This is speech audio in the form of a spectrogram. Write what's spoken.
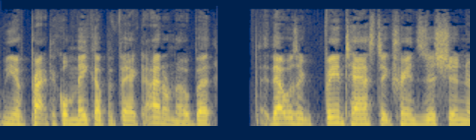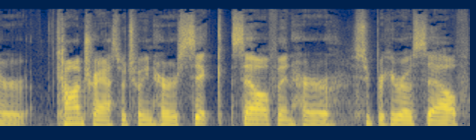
you know practical makeup effect. I don't know, but that was a fantastic transition or contrast between her sick self and her superhero self,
